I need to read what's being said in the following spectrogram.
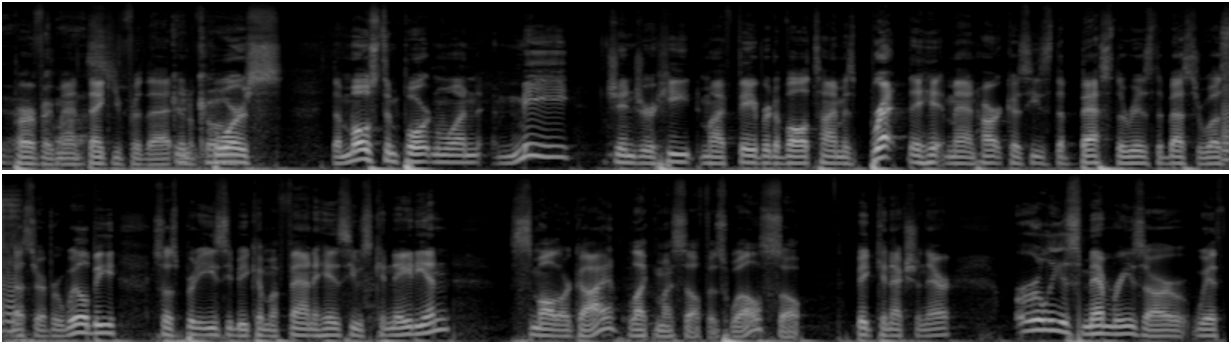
Yeah, Perfect, man. Thank you for that. Good and of call. course, the most important one, me, Ginger Heat. My favorite of all time is Bret the Hitman Hart because he's the best there is, the best there was, the best there ever will be. So it's pretty easy to become a fan of his. He was Canadian, smaller guy, like myself as well. So big connection there. Earliest memories are with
